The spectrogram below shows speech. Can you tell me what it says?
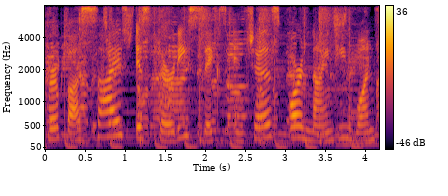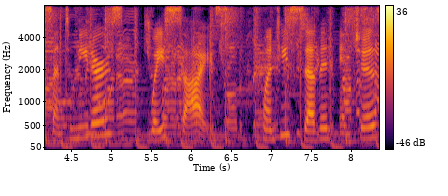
Her bust size is 36 inches, or 91 centimeters. Waist size 27 inches,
